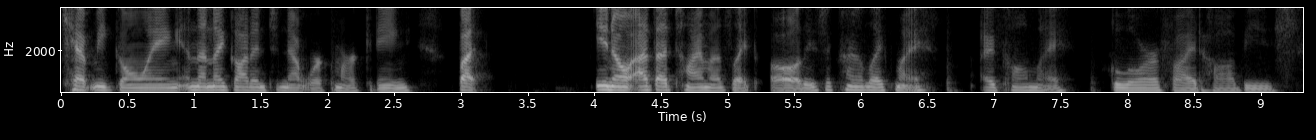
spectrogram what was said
kept me going. And then I got into network marketing, but, you know, at that time, I was like, oh, these are kind of like my, I call my glorified hobbies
